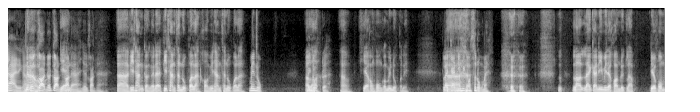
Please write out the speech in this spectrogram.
ได้เลยครับได้ยศก่อนยศก่อนแย่งก่อนเลยยศก่อนนะอ่าพี่ทันก่อนก็ได้พี่ทันสนุกปะล่ะขอพี่ทันสนุกปะล่ะไม่หนุกเอาไม่เหหรนุอกเลยอ้าวเชียร์ของผมก็ไม่หนุกเลยรายการนี้มีความสนุกไหม เรารายการนี้มีแต่ความลึกลับ เดี๋ยวผม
